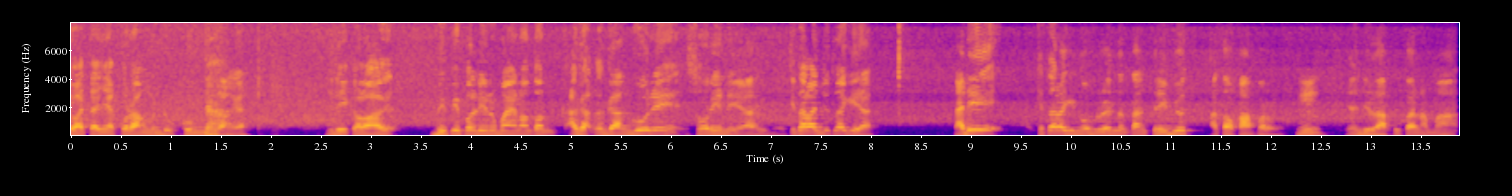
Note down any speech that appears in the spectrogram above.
cuacanya kurang mendukung nih bang ya. Jadi kalau Be People di rumah yang nonton agak keganggu nih, sorry nih ya. Gitu. Kita lanjut lagi ya. Tadi kita lagi ngobrolin tentang tribute atau cover Hmm. yang dilakukan sama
